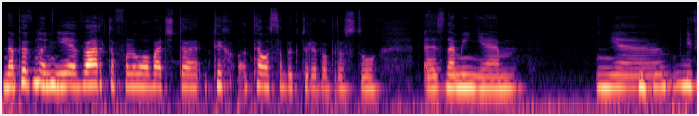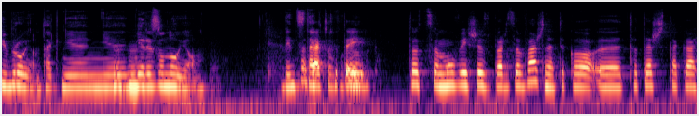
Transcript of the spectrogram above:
Na pewno nie warto followować te, tych, te osoby, które po prostu e, z nami nie, nie, mhm. nie wibrują, tak, nie, nie, mhm. nie rezonują. Więc no tak, tak tutaj to, co mówisz, jest bardzo ważne, tylko y, to też taka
